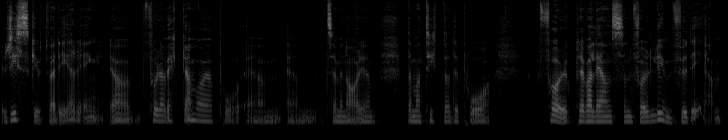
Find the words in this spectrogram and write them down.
Riskutvärdering. Ja, förra veckan var jag på ehm, en, ett seminarium där man tittade på för prevalensen för lymfödem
